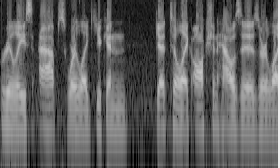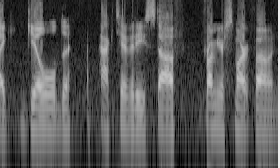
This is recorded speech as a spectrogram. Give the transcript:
release apps where like you can get to like auction houses or like guild activity stuff from your smartphone.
